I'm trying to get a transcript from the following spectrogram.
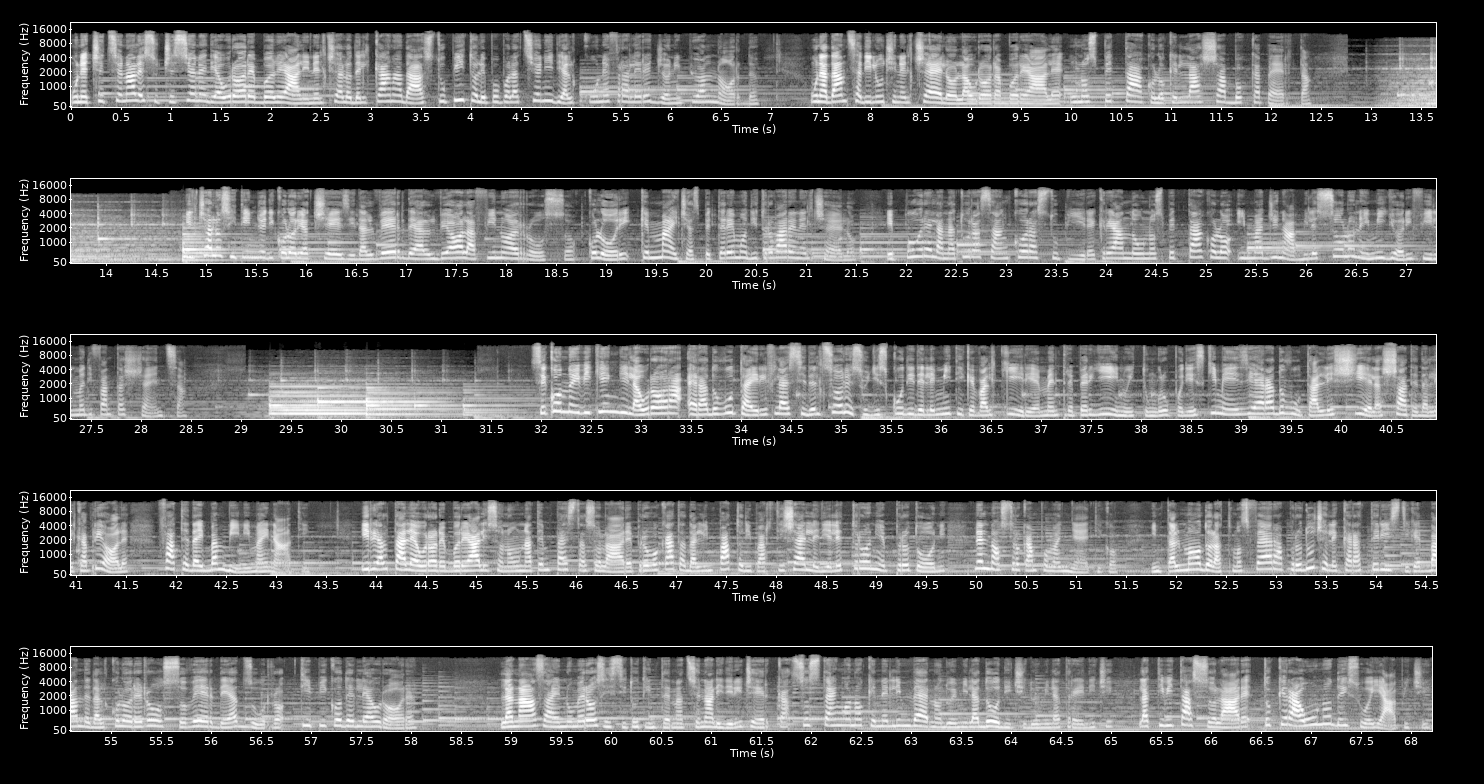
Un'eccezionale successione di aurore boreali nel cielo del Canada ha stupito le popolazioni di alcune fra le regioni più al nord. Una danza di luci nel cielo, l'aurora boreale, uno spettacolo che lascia a bocca aperta. Il cielo si tinge di colori accesi, dal verde al viola fino al rosso, colori che mai ci aspetteremo di trovare nel cielo. Eppure la natura sa ancora stupire, creando uno spettacolo immaginabile solo nei migliori film di fantascienza. Secondo i vichinghi l'aurora era dovuta ai riflessi del sole sugli scudi delle mitiche valchirie, mentre per gli Inuit, un gruppo di eschimesi, era dovuta alle scie lasciate dalle capriole fatte dai bambini mai nati. In realtà le aurore boreali sono una tempesta solare provocata dall'impatto di particelle di elettroni e protoni nel nostro campo magnetico. In tal modo l'atmosfera produce le caratteristiche bande dal colore rosso, verde e azzurro tipico delle aurore. La NASA e numerosi istituti internazionali di ricerca sostengono che nell'inverno 2012-2013 l'attività solare toccherà uno dei suoi apici,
